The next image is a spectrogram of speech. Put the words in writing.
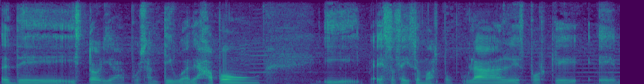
de historia pues antigua de Japón y eso se hizo más popular es porque em,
